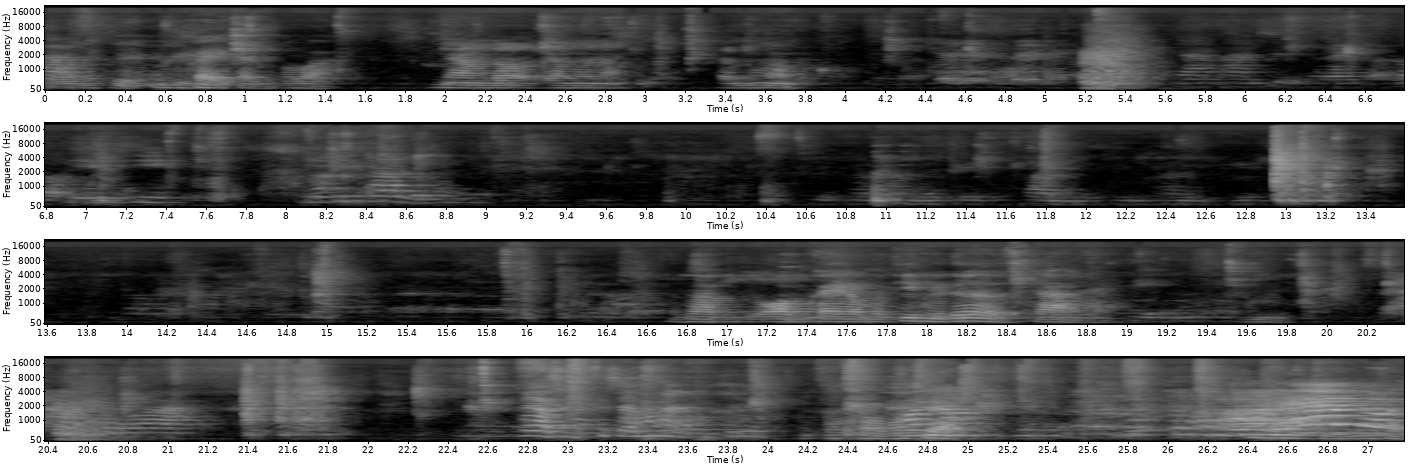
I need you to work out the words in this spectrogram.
ขอสังเกตใกล้กันเพราะว่ายางเลาะจำมันเนาะจำมันเนาะว่าผมจะออมไก่เอามาทิ้งไปเด้อจ้าแล้วเป็นสามหาคือถ้าเขาก็แซ่บแม่กินนี่กัน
